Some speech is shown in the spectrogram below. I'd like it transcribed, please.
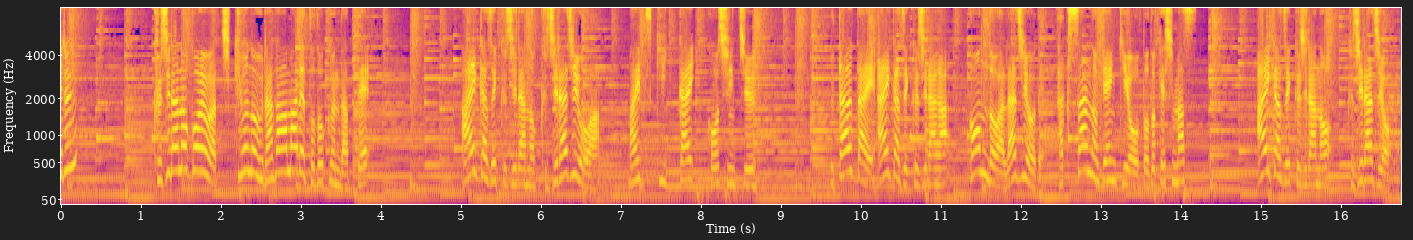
ってる？クジラの声は地球の裏側まで届くんだって。愛風クジラのクジラジオは毎月1回更新中。歌うたい愛風クジラが今度はラジオでたくさんの元気をお届けします。愛風クジラのクジラジオ。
